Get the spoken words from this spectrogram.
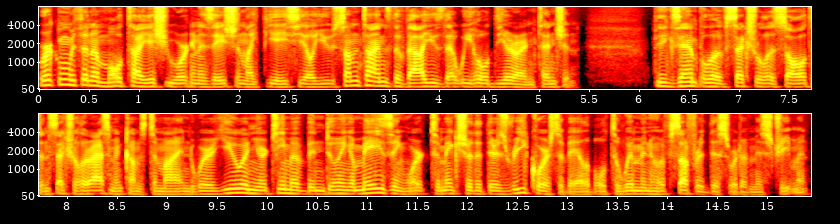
Working within a multi issue organization like the ACLU, sometimes the values that we hold dear are in tension. The example of sexual assault and sexual harassment comes to mind, where you and your team have been doing amazing work to make sure that there's recourse available to women who have suffered this sort of mistreatment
